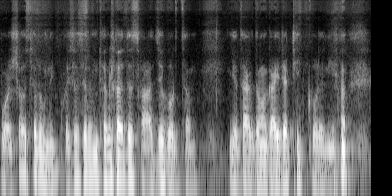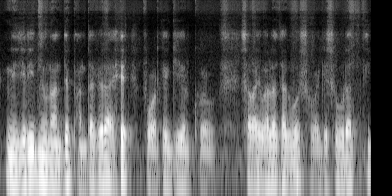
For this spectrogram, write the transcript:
পয়সাও সেরকম নেই। পয়সা সেরম থাকলে হয়তো সাহায্য করতাম। যে থাক, তোমার গাড়িটা ঠিক করে নিও। নিজেরই নুন আনতে পান্তা ফেরায়, পরকে গিয়ে হেল্প করব। সবাই ভালো থাকব, সবাইকে শুভরাত্রি।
